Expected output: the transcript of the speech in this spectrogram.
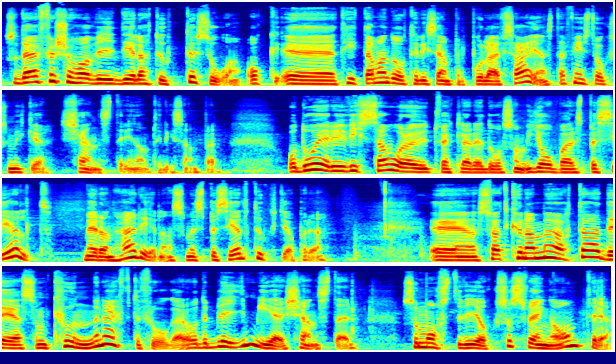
Så därför så har vi delat upp det så. Och eh, tittar man då till exempel på life science, där finns det också mycket tjänster inom till exempel. Och då är det ju vissa av våra utvecklare då som jobbar speciellt med den här delen, som är speciellt duktiga på det. Eh, så att kunna möta det som kunderna efterfrågar och det blir mer tjänster, så måste vi också svänga om till det.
